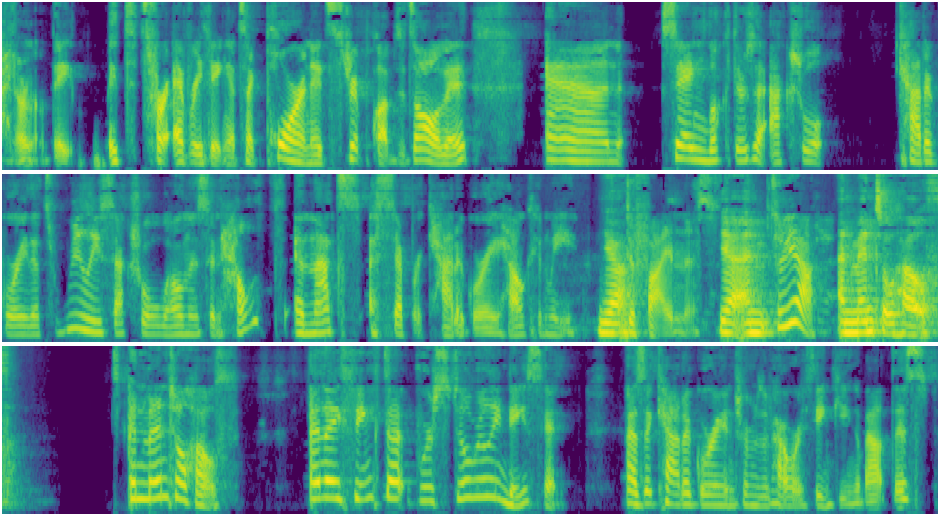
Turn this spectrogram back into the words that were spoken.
I don't know, they, it's for everything. It's like porn, it's strip clubs, it's all of it. And saying, look, there's an actual category that's really sexual wellness and health, and that's a separate category. How can we Yeah. define this? Yeah. And, So yeah, and mental health. and mental health. And I think that we're still really nascent as a category in terms of how we're thinking about this.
